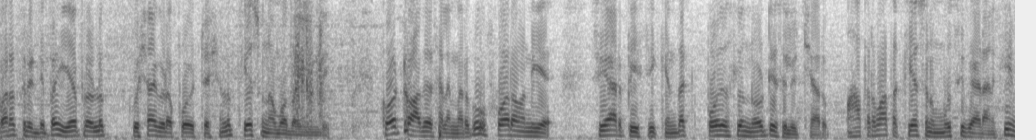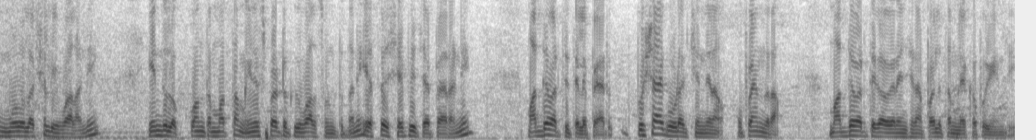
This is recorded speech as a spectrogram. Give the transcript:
భరత్ రెడ్డిపై ఏప్రిల్లో కుషాగూడ పోలీస్ స్టేషన్లో కేసు నమోదైంది. కోర్టు ఆదేశాల మేరకు ఫోర్ వన్ ఏ సిఆర్పిసి కింద పోలీసులు నోటీసులు ఇచ్చారు. ఆ తర్వాత కేసును మూసివేయడానికి మూడు లక్షలు ఇవ్వాలని ఇందులో కొంత మొత్తం ఇన్స్పెక్టర్కు ఇవ్వాల్సి ఉంటుందని ఎస్ఐ షఫీ చెప్పారని మధ్యవర్తి తెలిపారు. కుషాగూడకు చెందిన ఉపేంద్ర మధ్యవర్తిగా వివరించిన ఫలితం లేకపోయింది.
